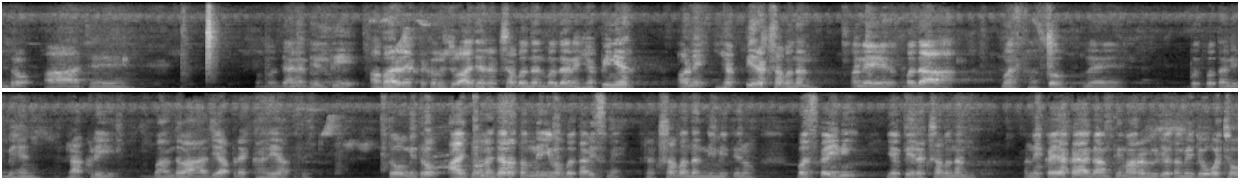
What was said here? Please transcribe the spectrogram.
મિત્રો આ છે બધાને દિલથી આભાર વ્યક્ત કરું છું. આજે રક્ષાબંધન, બધાને હેપી નિયર અને હેપી રક્ષાબંધન. અને બધા મસ્ત હસો અને પોતપોતાની બહેન રાખડી બાંધવા આજે આપણે ઘરે આપશે તો મિત્રો, આજનો નજારો તમને એવો બતાવીશ મેં રક્ષાબંધન નિમિત્તેનો. બસ કંઈ નહીં હેપી રક્ષાબંધન. અને કયા કયા ગામથી મારો વીડિયો તમે જોવો છો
